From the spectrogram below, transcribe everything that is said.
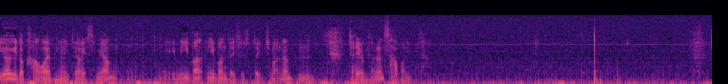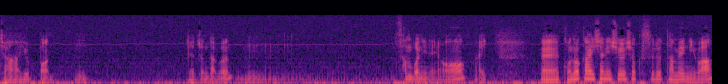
여기도 과거의 표현이 되어 있으면 2번, 음, 2번도 있을 수도 있지만은 음, 자 여기서는 4번입니다. 자 6번 음. 자 정답은 음, 3번이네요. 아이. この会社に就職するためには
